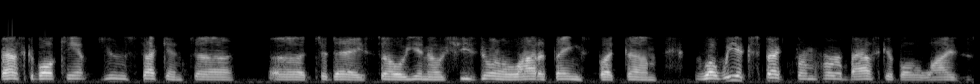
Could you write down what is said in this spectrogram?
basketball camp June second uh, uh, today. So you know she's doing a lot of things. But um, what we expect from her basketball wise is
